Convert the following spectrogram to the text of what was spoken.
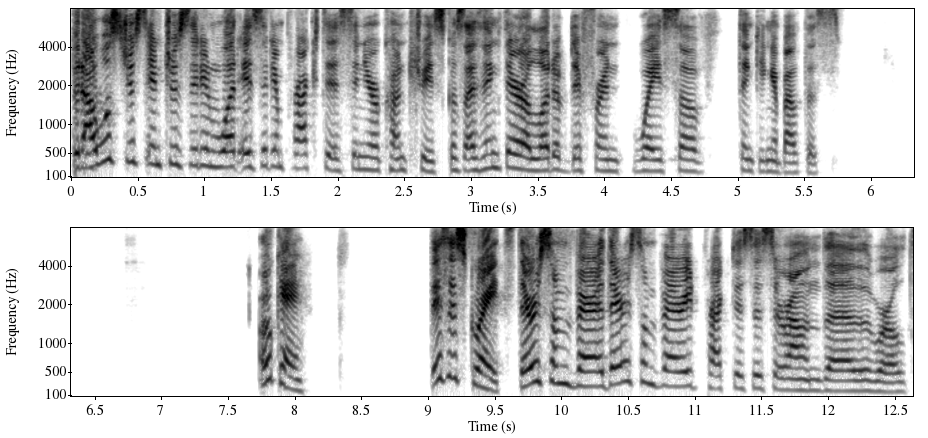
But I was just interested in what is it in practice in your countries because I think there are a lot of different ways of thinking about this. Okay, this is great. There are some very there are some varied practices around the, the world.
